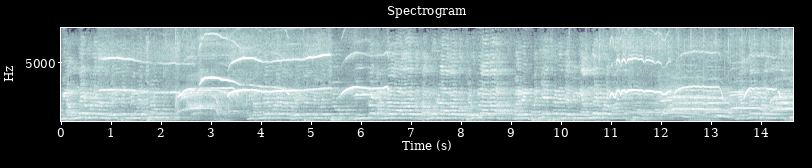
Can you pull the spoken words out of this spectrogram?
మీరు అందరూ కూడా నన్ను రైతులు పిలవచ్చు. మీరు కూడా నన్ను రోహిత్ పిలవచ్చు. మీ ఇంట్లో అన్నలాగా ఒక ఒక కొడుకులాగా మరి నేను పనిచేస్తానని చెప్పి మీ అందరూ కూడా మాటిస్తూ మీ అందరూ కూడా మాటిస్తూ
